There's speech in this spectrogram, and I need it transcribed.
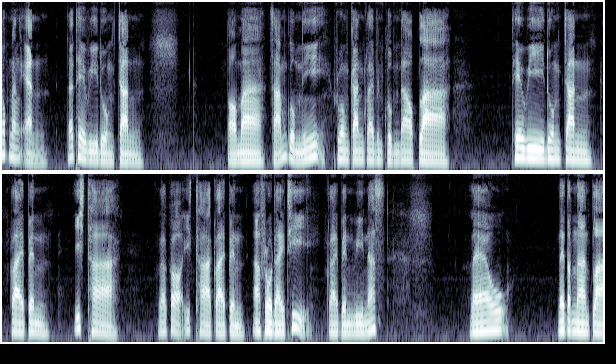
นกนางแอ่น และเทวีดวงจันทร์ ต่อมา 3 กลุ่มนี้รวมกันกลายเป็นกลุ่มดาวปลา เทวีดวงจันทร์กลายเป็นอิชทาแล้วก็อิชทากลายเป็นอะโฟรไดทีกลายเป็นวีนัส แล้วในตำนานปลา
